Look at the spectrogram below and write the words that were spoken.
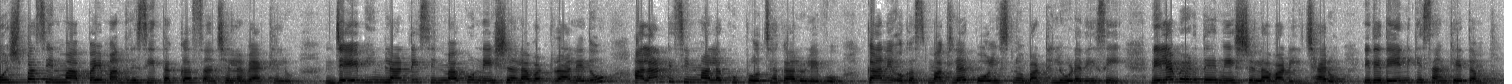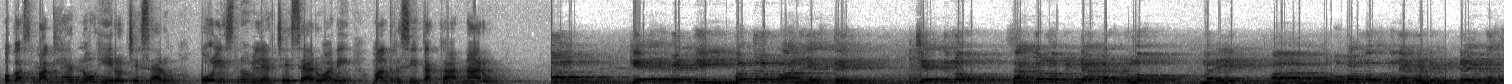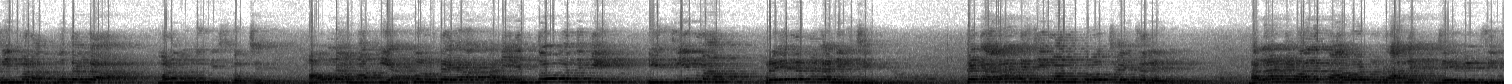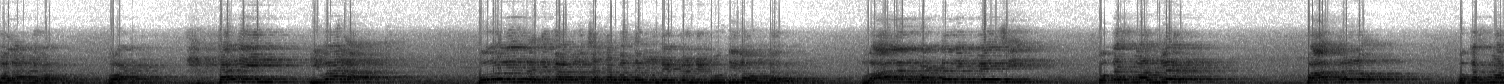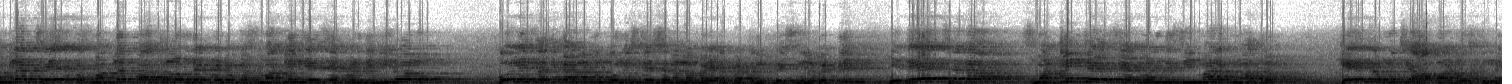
పుష్ప సినిమాపై మంత్రి సీతక్క సంచలన వ్యాఖ్యలు. జై భీమ్ లాంటి సినిమాకు నేషనల్ అవార్డు రాలేదు. అలాంటి సినిమాలకు ప్రోత్సాహకాలు లేవు. కానీ ఒక స్మగ్లర్ పోలీసును బట్టలు ఉడదీసి నిలబెడితే నేషనల్ అవార్డు ఇచ్చారు. ఇది దేనికి సంకేతం? ఒక స్మగ్లర్ను హీరో చేశారు. పోలీసును విలర్ చేశారు అని మంత్రి సీతక్క అన్నారు. కేసు పెట్టి ఇబ్బందుల పాలు చేస్తే చేతిలో సంఖలో బిడ్డ కడుపులో మరి రూపంలో రూపం పోసుకునేటువంటి బిడ్డ యొక్క సినిమాను అద్భుతంగా మన ముందుకు తీసుకొచ్చింది. అవునా మాకు ఈ హక్కులు ఉంటాయా అని ఎంతో మందికి ఈ సినిమా ప్రేరణగా నిలిచింది. కానీ అలాంటి సినిమాను ప్రోత్సహించలేదు. అలాంటి వాళ్ళకి అవార్డులు రాలే జేబీఎం సినిమా లాంటి వాటికి. కానీ ఇవాళ పోలీస్ అధికారులు చట్టబద్ధంగా ఉండేటువంటి డ్యూటీలో ఉంటారు. వాళ్ళని బట్టలు ఇప్పేసి ఒక స్మగ్లర్ పాత్రలో ఒక స్మగ్లర్ చే ఒక స్మగ్లర్ పాత్రలో ఉండేటువంటి ఒక స్మగ్లింగ్ చేసేటువంటి హీరోలు పోలీస్ అధికారులను పోలీస్ స్టేషన్లలో బయట బట్టలు ఇప్పేసి నిలబెట్టి యథేచ్ఛగా స్మగ్లింగ్ చేసేటువంటి సినిమాలకు మాత్రం కేంద్రం నుంచి అవార్డులు వస్తున్నాయి.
